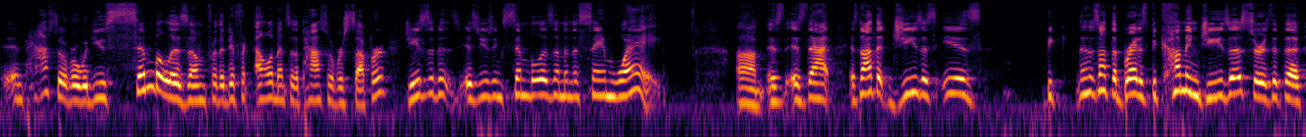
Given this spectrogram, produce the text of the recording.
in Passover would use symbolism for the different elements of the Passover supper. Jesus is, is using symbolism in the same way. Um, is, is that it's not that Jesus is it's not the bread is becoming Jesus, or is it the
